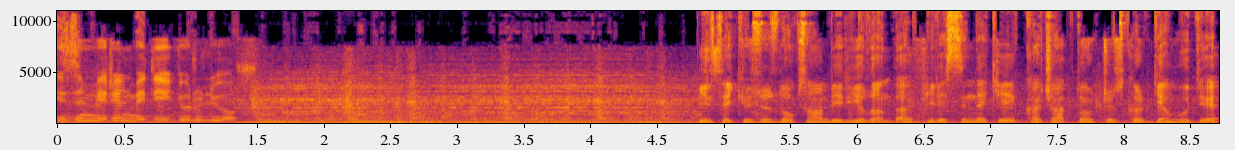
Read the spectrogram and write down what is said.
izin verilmediği görülüyor. 1891 yılında Filistin'deki kaçak 440 Yahudi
